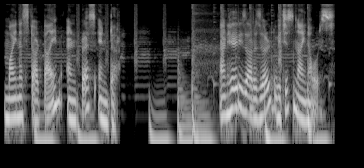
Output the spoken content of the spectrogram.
minus start time and press enter. And here is our result which is 9 hours.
